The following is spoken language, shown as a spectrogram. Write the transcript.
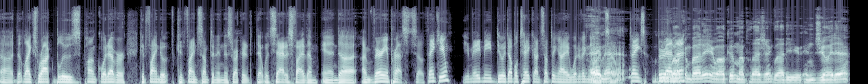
uh, that likes rock blues punk whatever could find a, could find something in this record that would satisfy them. And uh, i'm very impressed. So thank you you made me do a double take on something i would have ignored man. so thanks You're welcome, buddy. You're welcome. My pleasure. Glad you enjoyed it.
